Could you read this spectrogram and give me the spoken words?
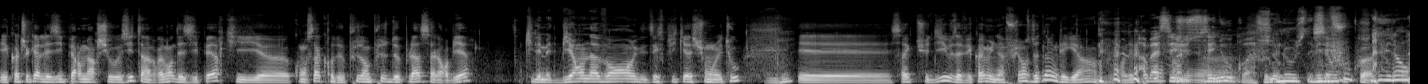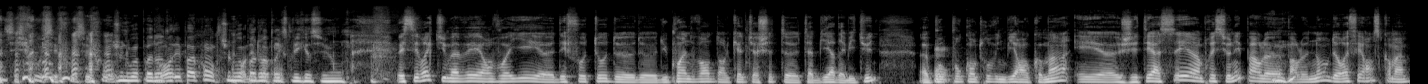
Et quand tu regardes les hypermarchés aussi, tu as vraiment des hyper qui euh, consacrent de plus en plus de place à leur bière, qui les mettent bien en avant, avec des explications et tout. Mhm. Et c'est vrai que tu te dis, vous avez quand même une influence de dingue, les gars. hein. Vous vous rendez Ah bah c'est hein, juste, c'est euh, nous quoi, c'est nous. c'est fou, quoi. C'est évident. C'est fou, c'est fou, c'est fou. Je ne vois pas Vous vous d'autre. rendez pas compte Je ne vois pas d'autre explication. Mais c'est vrai que tu m'avais envoyé euh, des photos de, de- du point de vente dans lequel tu achètes euh, ta bière d'habitude euh, pour, Mm. pour qu'on trouve une bière en commun et euh, j'étais assez impressionné par le, Mhm. par le nombre de références quand même.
